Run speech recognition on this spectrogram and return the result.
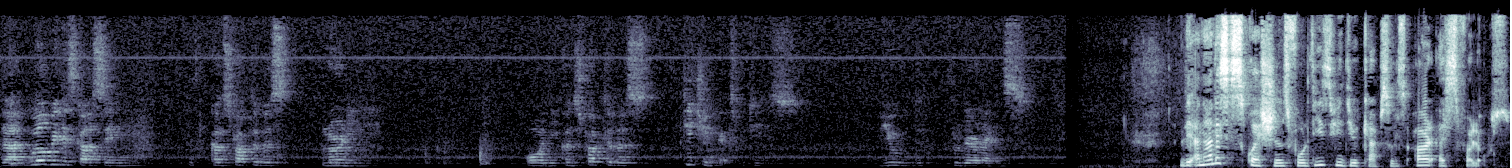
that will be discussing constructivist learning or the constructivist teaching expertise viewed through their lens. The analysis questions for these video capsules are as follows.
